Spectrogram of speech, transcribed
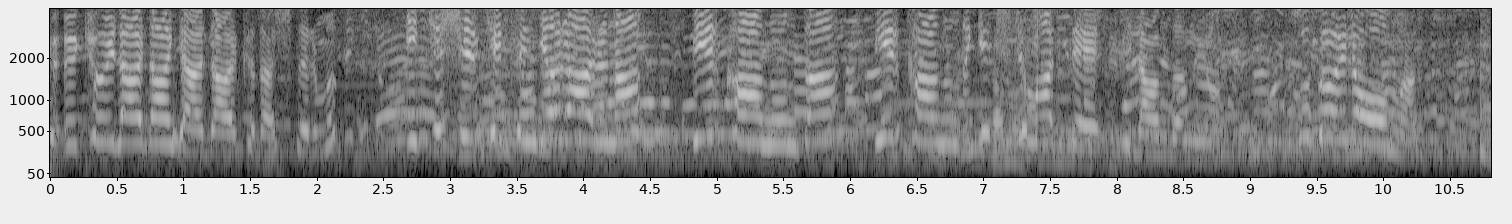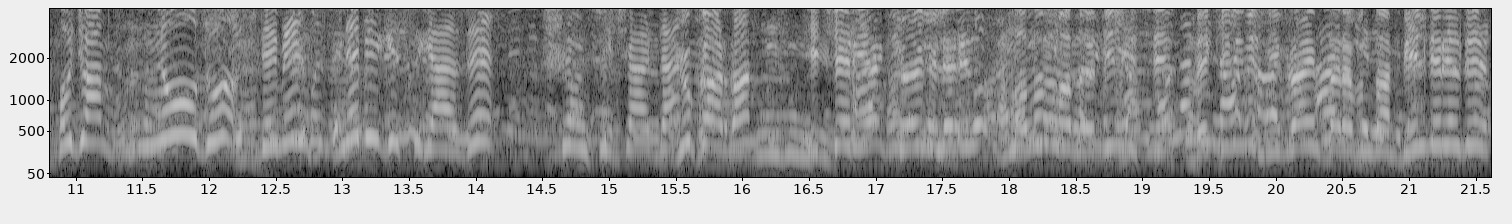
kö- köylerden geldi arkadaşlarımız. İki şirketin yararına bir kanunda bir kanunda geçici madde planlanıyor. Bu böyle olmaz. Hocam ne oldu? Demin ne bilgisi geldi? Şu an içeriden. Yukarıdan içeriye köylülerin alınmadığı bilgisi vekilimiz İbrahim tarafından bildirildi.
